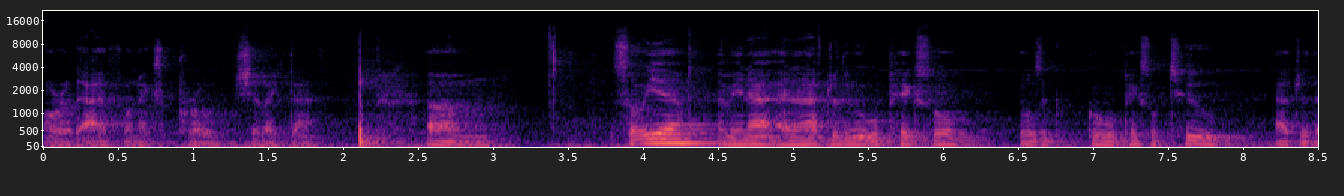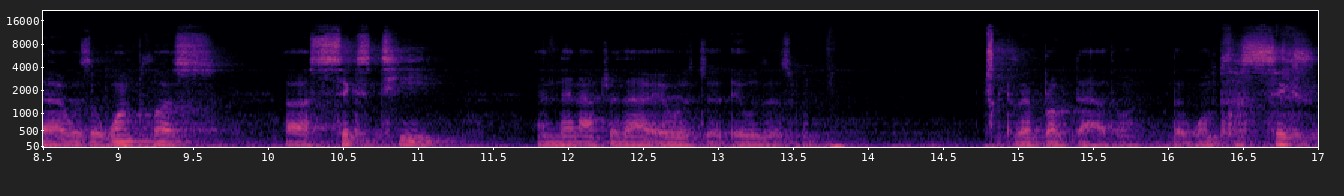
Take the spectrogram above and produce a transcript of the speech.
or the iPhone X Pro, shit like that. Um, so yeah, I mean, I, and after the Google Pixel, it was a Google Pixel 2. After that was a OnePlus uh, 6T, and then after that it was just, it was this one because I broke that other one, the OnePlus 6.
